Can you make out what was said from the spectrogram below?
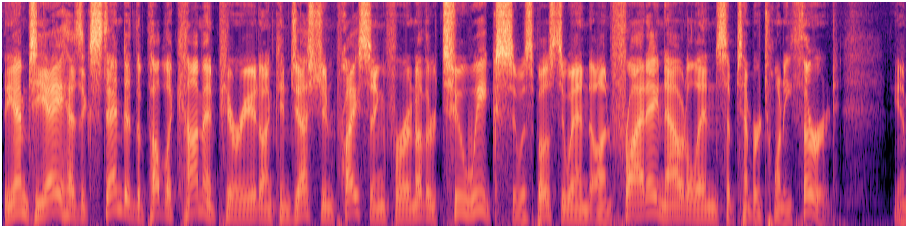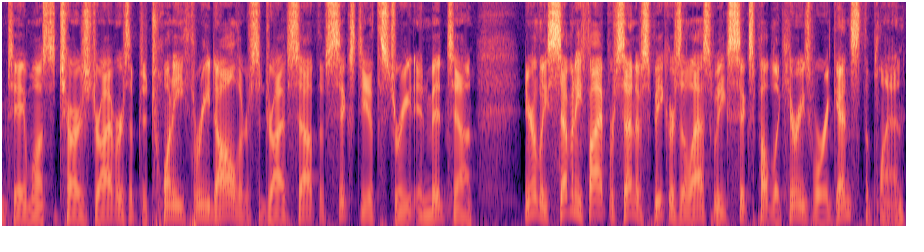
The MTA has extended the public comment period on congestion pricing for another two weeks. It was supposed to end on Friday. Now it'll end September 23rd. The MTA wants to charge drivers up to $23 to drive south of 60th Street in Midtown. Nearly 75% of speakers at last week's six public hearings were against the plan.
